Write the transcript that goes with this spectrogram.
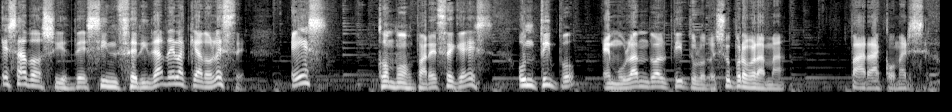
esa dosis de sinceridad de la que adolece. Es, como parece que es, un tipo, emulando al título de su programa, para comérselo.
